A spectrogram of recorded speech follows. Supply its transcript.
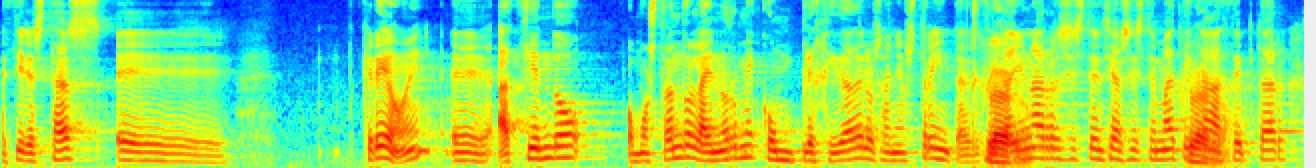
decir, estás... Eh, creo, ¿eh? ¿eh? haciendo o mostrando la enorme complejidad de los años 30. Es decir, hay una resistencia sistemática a aceptar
